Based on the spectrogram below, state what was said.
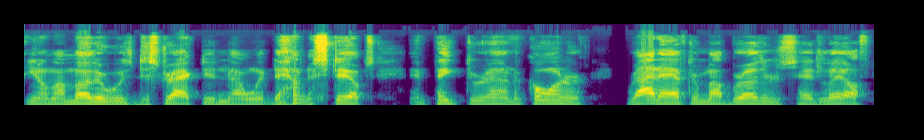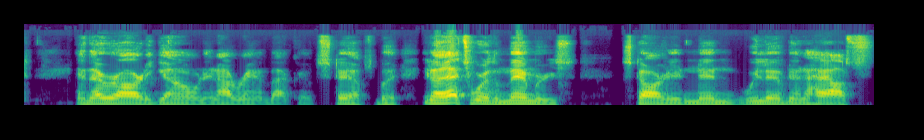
you know, my mother was distracted and I went down the steps and peeked around the corner right after my brothers had left and they were already gone and I ran back up steps. But, you know, that's where the memories started. And then we lived in a house,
